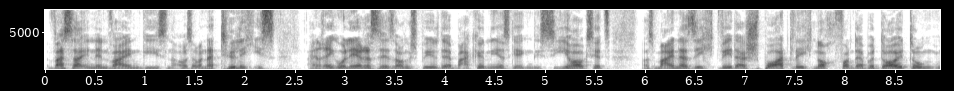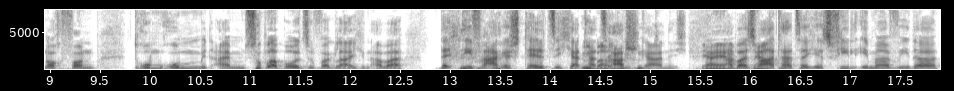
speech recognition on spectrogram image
Wasser in den Wein gießen aus. Aber natürlich ist ein reguläres Saisonspiel der Buccaneers gegen die Seahawks jetzt aus meiner Sicht weder sportlich noch von der Bedeutung noch von drumrum mit einem Super Bowl zu vergleichen. Aber die Frage stellt sich ja tatsächlich gar nicht. Ja, ja, Aber es ja. war tatsächlich, es fiel immer wieder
